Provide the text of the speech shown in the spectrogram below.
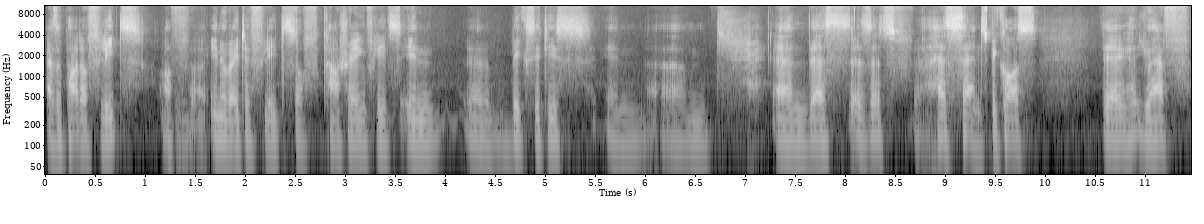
as a part of fleets, of uh, innovative fleets, of car sharing fleets in uh, big cities. In um, and that has sense because there you have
